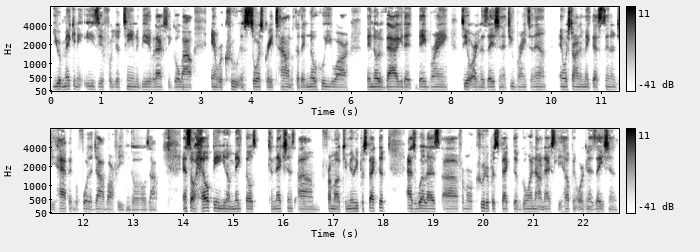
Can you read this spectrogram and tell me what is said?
You're making it easier for your team to be able to actually go out and recruit and source great talent because they know who you are. They know the value that they bring to your organization that you bring to them and we're starting to make that synergy happen before the job offer even goes out. And so helping, you know, make those connections um, from a community perspective, as well as uh, from a recruiter perspective, going out and actually helping organizations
